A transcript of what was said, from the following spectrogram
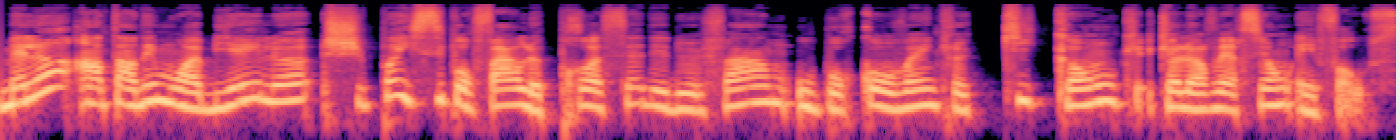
Mais là, entendez-moi bien, là, je suis pas ici pour faire le procès des deux femmes ou pour convaincre quiconque que leur version est fausse.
